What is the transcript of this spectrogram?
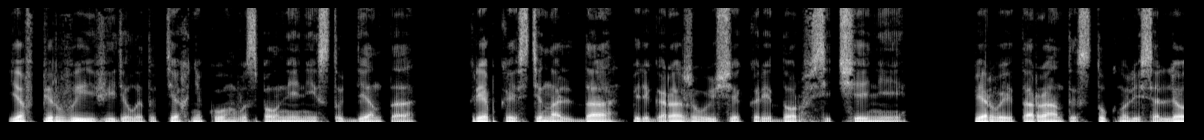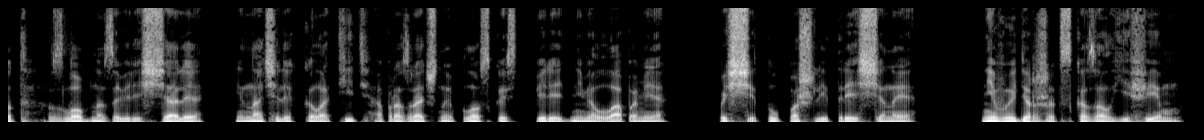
Я впервые видел эту технику в исполнении студента. Крепкая стена льда, перегораживающая коридор в сечении. Первые таранты стукнулись о лед, злобно заверещали и начали колотить о прозрачную плоскость передними лапами. По щиту пошли трещины. «Не выдержит», — сказал Ефим.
